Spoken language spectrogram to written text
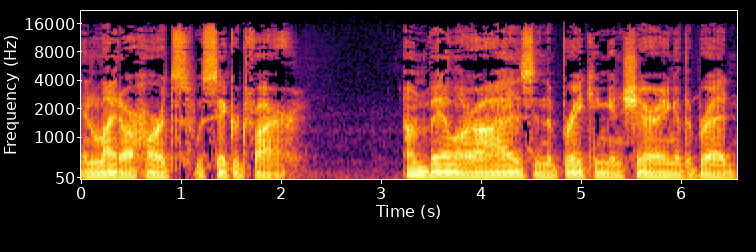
and light our hearts with sacred fire. Unveil our eyes in the breaking and sharing of the bread,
